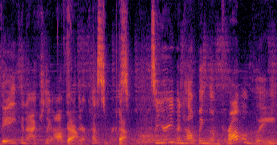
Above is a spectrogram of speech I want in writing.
they can actually offer Yeah. their customers. Yeah. So you're even helping them probably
